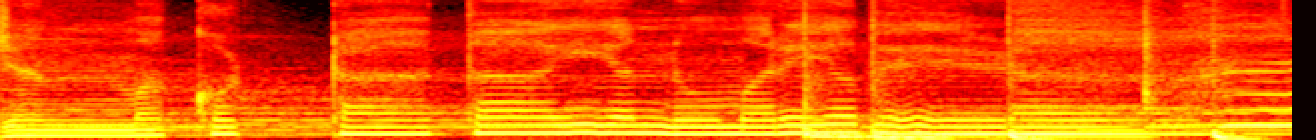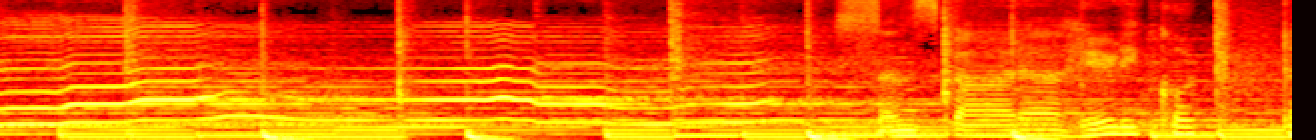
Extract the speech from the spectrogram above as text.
ಜನ್ಮ ಕೊಟ್ಟ ತಾಯಿಯನ್ನು ಮರೆಯಬೇಡ. ಸಂಸ್ಕಾರ ಹೇಳಿಕೊಟ್ಟ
